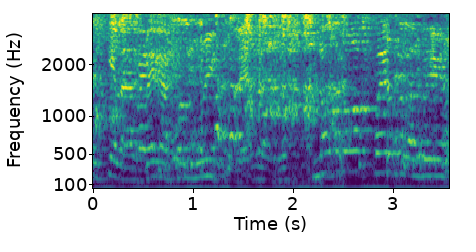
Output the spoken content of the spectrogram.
Es que Las Vegas son muy culeras, güey. No todos fueron a Las Vegas.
